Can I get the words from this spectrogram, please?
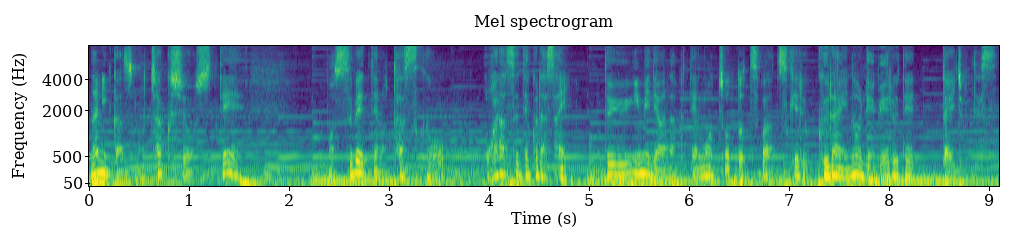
何かその着手をしてもう全てのタスクを終わらせてくださいという意味ではなくてもちょっと唾をつけるぐらいのレベルで大丈夫です。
